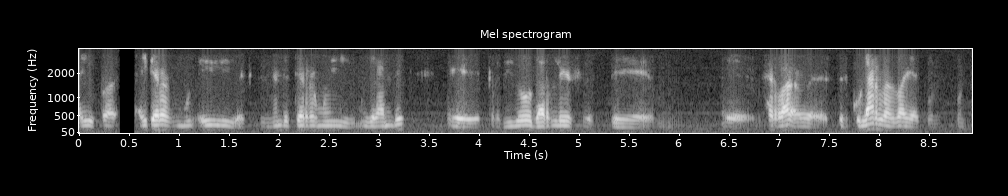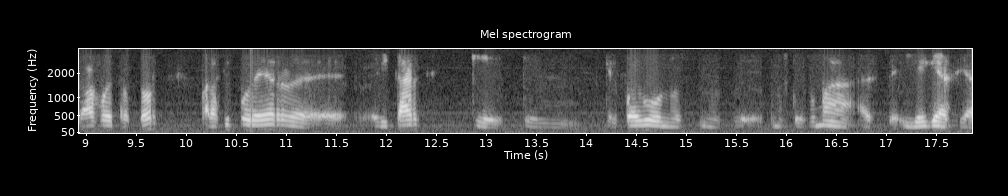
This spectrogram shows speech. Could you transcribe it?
hay, hay tierras muy, hay extensión de tierra muy muy grande, eh, perdido darles este eh, cerrar, circularlas, vaya, con, con, trabajo de tractor, para así poder eh, evitar que, que que el fuego nos, nos, eh, nos consuma este, y llegue hacia,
